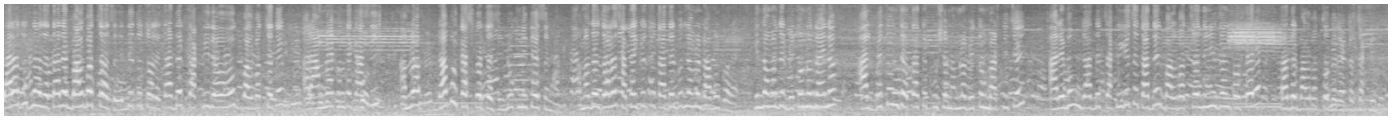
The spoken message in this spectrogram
তারা যদি না যায় তাদের বাল বাচ্চা আছে, এদের তো চলে। তাদের চাকরি দেওয়া হোক বাল বাচ্চাদের আর আমরা এখন থেকে আসি, আমরা ডাবল কাজ করতেছি লোক নিতে আসে না। আমাদের যারা সাটাই করছে, তাদের বদলে আমরা ডাবল করাই। কিন্তু আমাদের বেতনও দেয় না, আর বেতন যা, তাতে পুষান, আমরা বেতন বাড়তে চাই। আর এবং যাদের চাকরি গেছে, তাদের বাল বাচ্চা নিয়ে যান সরকারে তাদের বাল বাচ্চাদের একটা চাকরি দেবে।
